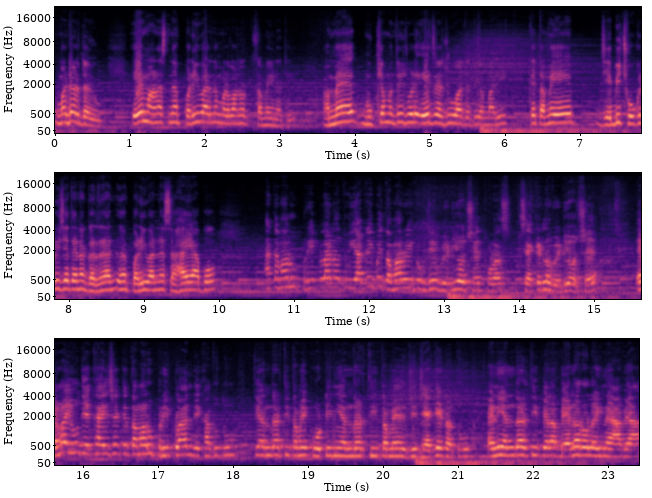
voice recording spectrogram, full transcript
મર્ડર થયું, એ માણસના પરિવારને મળવાનો સમય નથી. અમે મુખ્યમંત્રી જોડે એ જ રજૂઆત હતી અમારી કે તમે એ જે બી છોકરી છે તેના ઘરના, પરિવારને સહાય આપો આ તમારું પ્રી પ્લાન હતું. યાદ નહીં ભાઈ, તમારો એક જે વીડિયો છે, થોડા સેકન્ડનો વીડિયો છે, એમાં એવું દેખાય છે કે તમારું પ્રી પ્લાન દેખાતું હતું કે અંદરથી તમે કોટીની અંદરથી તમે જે જેકેટ હતું, એની અંદરથી પેલા બેનરો લઈને આવ્યા.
